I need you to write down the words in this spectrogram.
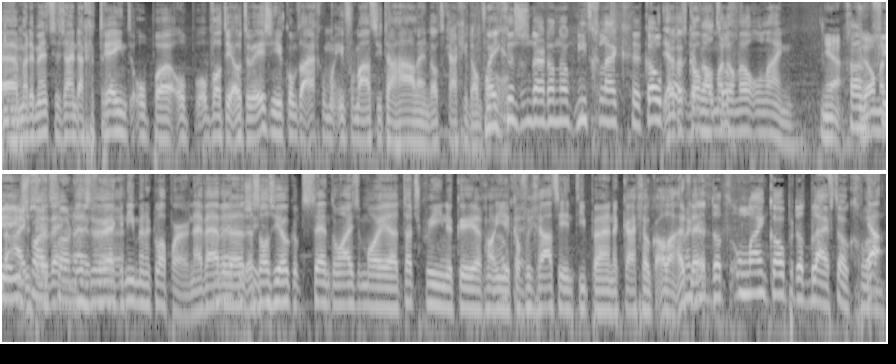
Uh, ja. Maar de mensen zijn daar getraind op, uh, op, op wat die auto is. En je komt er eigenlijk om informatie te halen. En dat krijg je dan van Maar je ons. kunt hem daar dan ook niet gelijk kopen? Ja, dat kan wel, maar dan wel online. Ja, Gewoon wel via met je de smartphone Dus we, dus werken niet met een klapper. Nee, we hebben, Nee, zoals je ook op de stand onwijs een mooie touchscreen. Dan kun je gewoon je configuratie intypen. En dan krijg je ook alle Maar uitleg. dat online kopen, dat blijft ook gewoon? Ja,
